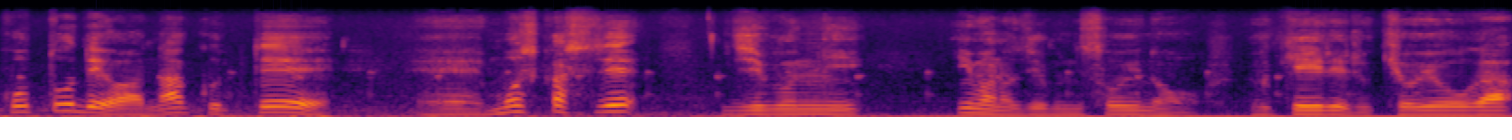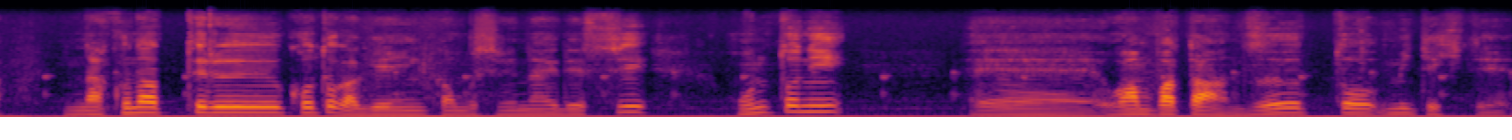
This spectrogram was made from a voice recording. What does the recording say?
ことではなくて、えー、もしかして自分に今の自分にそういうのを受け入れる許容がなくなってることが原因かもしれないですし本当に、えー、ワンパターンずっと見てきて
